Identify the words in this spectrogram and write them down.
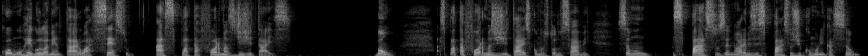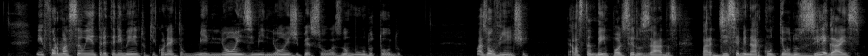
como regulamentar o acesso às plataformas digitais. Bom, as plataformas digitais, como todos sabem, são espaços, enormes espaços de comunicação, informação e entretenimento que conectam milhões e milhões de pessoas no mundo todo. Mas, ouvinte, elas também podem ser usadas para disseminar conteúdos ilegais,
